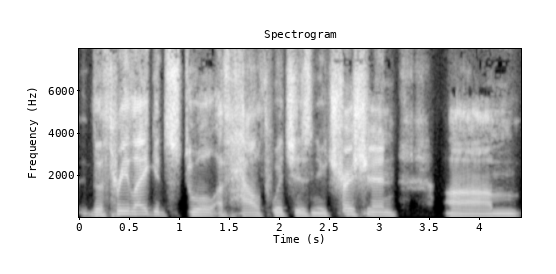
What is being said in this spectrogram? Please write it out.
the three legged stool of health, which is nutrition, um,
